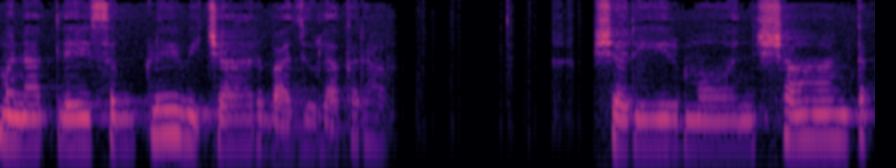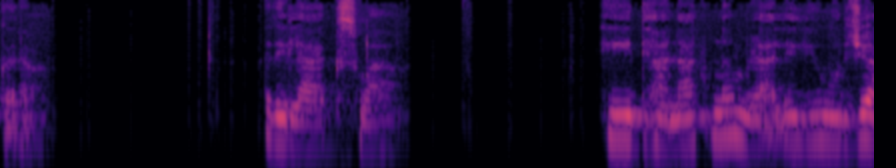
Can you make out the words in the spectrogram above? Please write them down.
मनातले सगळे विचार बाजूला करा. शरीर मन शांत करा. रिलॅक्स व्हा. ही ध्यानातनं मिळालेली ऊर्जा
